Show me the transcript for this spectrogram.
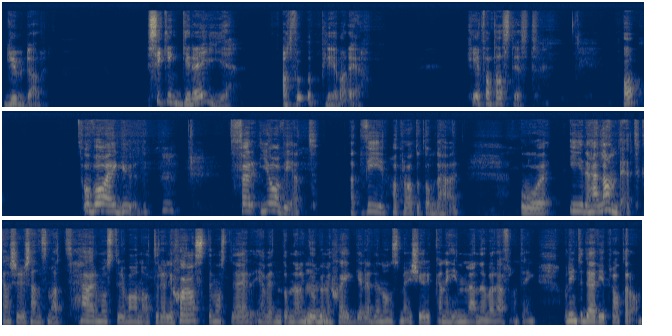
gudar. Sicken grej att få uppleva det. Helt fantastiskt. Ja, Och vad är Gud? För jag vet att vi har pratat om det här. Och i det här landet kanske det känns som att här måste det vara något religiöst. Det måste, jag vet inte om det är en gubbe Mm. med skägg eller det är någon som är i kyrkan i himlen eller vad det är för någonting. Och det är inte det vi pratar om.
